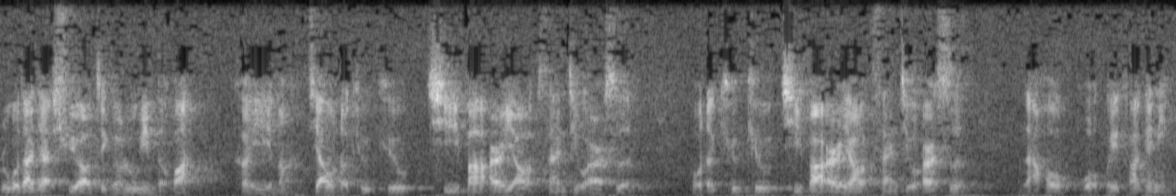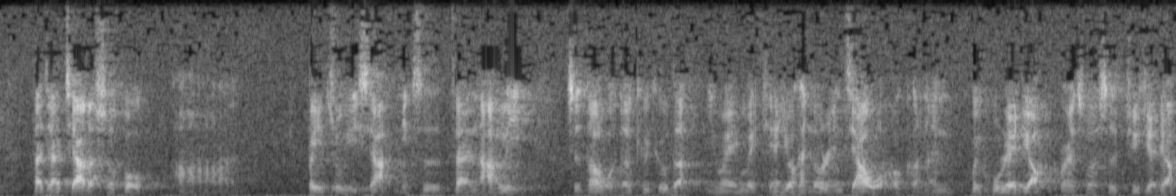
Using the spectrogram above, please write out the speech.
如果大家需要这个录音的话，可以呢加我的 QQ 七八二幺三九二四，我的 QQ 七八二幺三九二四，然后我会发给你。大家加的时候啊，备注一下你是在哪里。知道我的 QQ 的，因为每天有很多人加我，我可能会忽略掉，或者说是拒绝掉。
